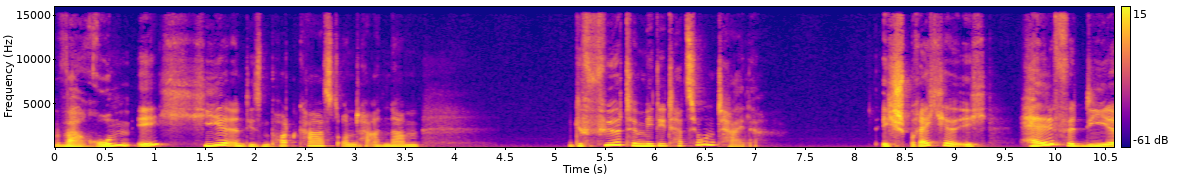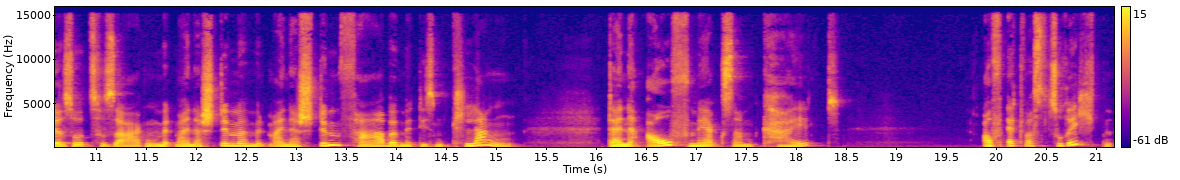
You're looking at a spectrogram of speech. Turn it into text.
warum ich hier in diesem Podcast unter anderem geführte Meditation teile. Ich spreche, ich helfe dir sozusagen mit meiner Stimme, mit meiner Stimmfarbe, mit diesem Klang, deine Aufmerksamkeit auf etwas zu richten.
